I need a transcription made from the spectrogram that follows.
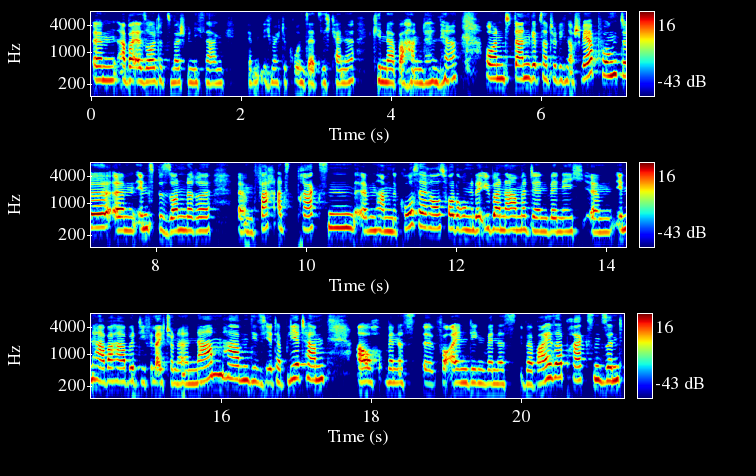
ähm, aber er sollte zum Beispiel nicht sagen, ich möchte grundsätzlich keine Kinder behandeln. Ja? Und dann gibt's natürlich noch Schwerpunkte, ähm, insbesondere ähm, Facharztpraxen ähm, haben eine große Herausforderung in der Übernahme, denn wenn ich ähm, Inhaber habe, die vielleicht schon einen Namen haben, die sich etabliert haben, auch wenn es äh, vor allen Dingen, wenn es Überweiserpraxen sind,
